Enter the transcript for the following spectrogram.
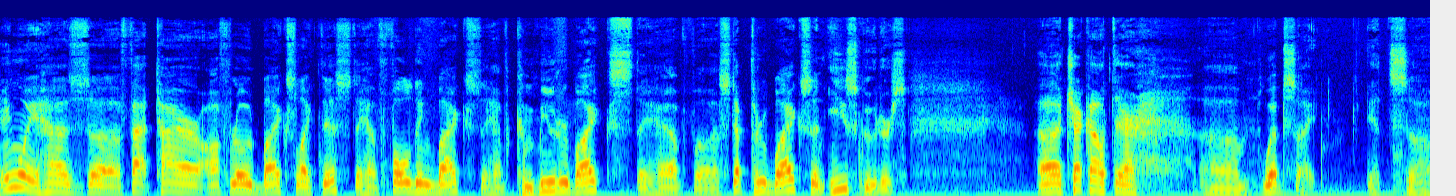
ENGWE has uh, fat tire off-road bikes like this. They have folding bikes, they have commuter bikes, they have uh, step-through bikes and e-scooters. Uh, check out their um, website. It's uh,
